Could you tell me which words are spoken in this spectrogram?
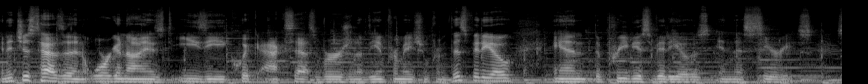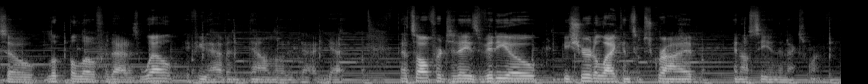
and it just has an organized, easy, quick access version of the information from this video and the previous videos in this series. So look below for that as well if you haven't downloaded that yet. That's all for today's video. Be sure to like and subscribe, and I'll see you in the next one.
